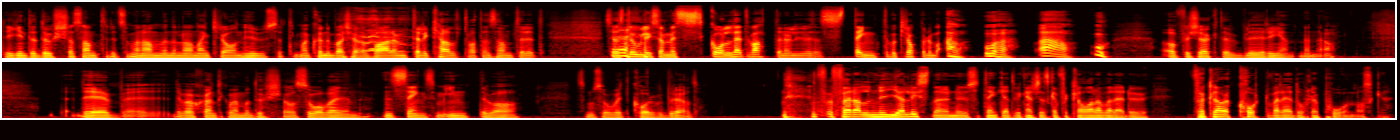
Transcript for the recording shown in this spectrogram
det gick inte att duscha samtidigt som man använde någon annan kran i huset. Man kunde bara köra varmt eller kallt vatten samtidigt. Så jag stod liksom med skållhett vatten och stänkte på kroppen och bara au, oh, au, oh, och försökte bli ren. Men ja, det, det var skönt att komma hem och duscha och sova i en, en säng som inte var som att sova i ett korvbröd. För alla nya lyssnare nu så tänker jag att vi kanske ska förklara vad det är du Förklara kort vad det är du håller på med Oskar.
